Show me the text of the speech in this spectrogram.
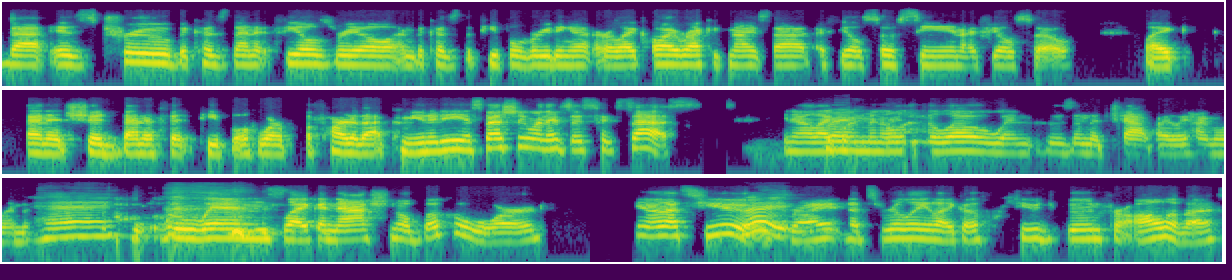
that is true because then it feels real and because the people reading it are like oh i recognize that i feel so seen i feel so like and it should benefit people who are a part of that community especially when there's a success you know, like right. when malinda Lo, when who's in the chat, by the way, hi Malinda, hey. who wins like a national book award. You know, that's huge, right? right? That's really like a huge boon for all of us.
